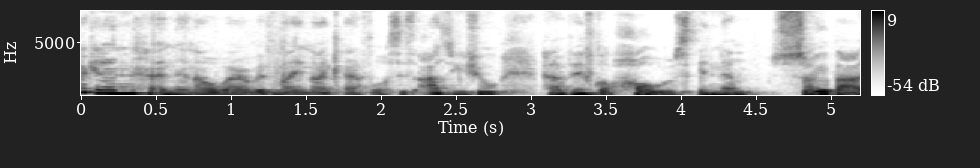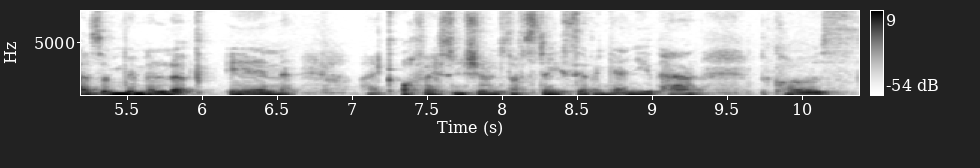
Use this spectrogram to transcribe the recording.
Again and then I'll wear it with my Nike Air Forces as usual. However, they've got holes in them so bad so I'm going to look in like office and Schuh and stuff today to I can get a new pair because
